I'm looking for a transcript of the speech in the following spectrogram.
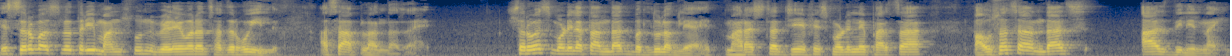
हे सर्व असलं तरी मान्सून वेळेवरच हजर होईल असा आपला अंदाज आहे. सर्वच मॉडेल आता अंदाज बदलू लागले आहेत. महाराष्ट्रात जे एफ एस मॉडेलने फारसा पावसाचा अंदाज आज दिलेला नाही.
